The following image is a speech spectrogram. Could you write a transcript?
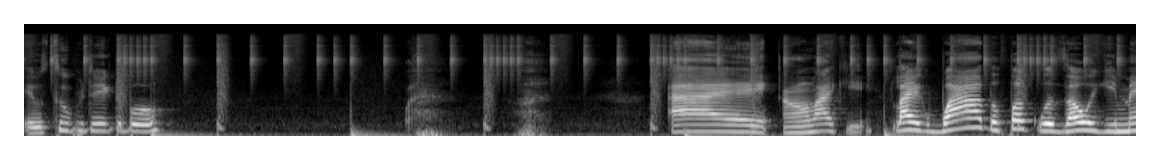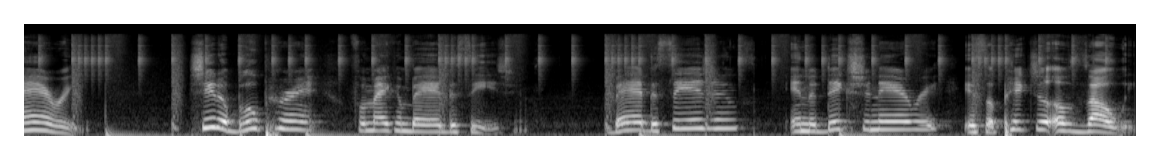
It was too predictable. I I don't like it. Like, why the fuck was Zoey get married? She the blueprint for making bad decisions. Bad decisions in the dictionary, it's a picture of Zoey.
